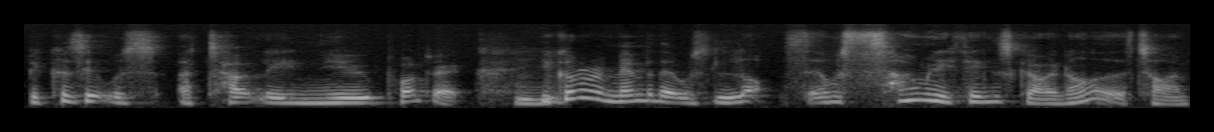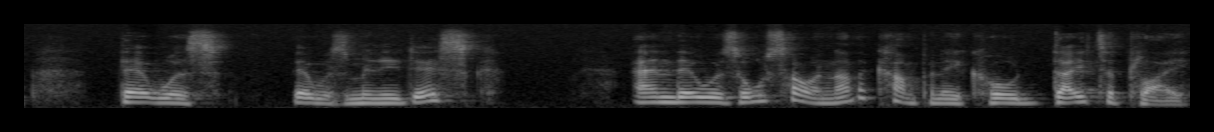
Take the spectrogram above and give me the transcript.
because it was a totally new project. You've mm-hmm. got to remember there was lots, there was so many things going on at the time. There was there was Minidisc, and there was also another company called DataPlay,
